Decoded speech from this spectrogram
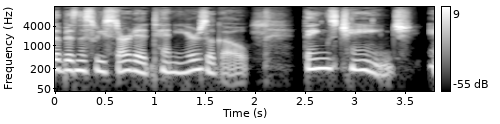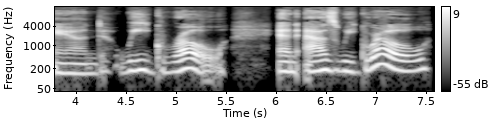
the business we started 10 years ago things change and we grow. And as we grow,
